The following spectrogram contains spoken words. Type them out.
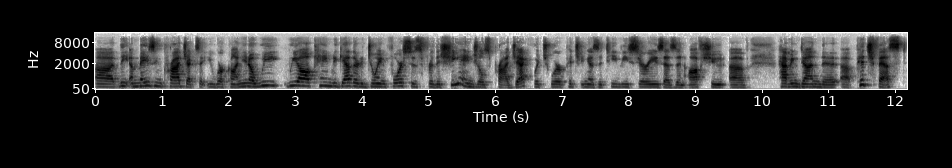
uh, the amazing projects that you work on. You know, we we all came together to join forces for the She Angels project, which we're pitching as a TV series as an offshoot of having done the uh, Pitch Fest.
